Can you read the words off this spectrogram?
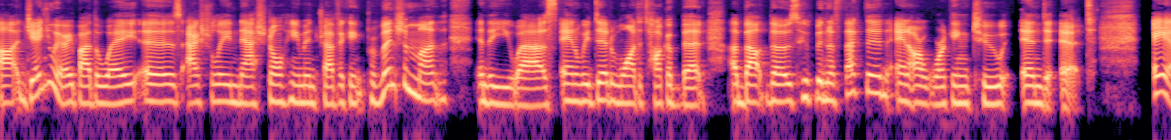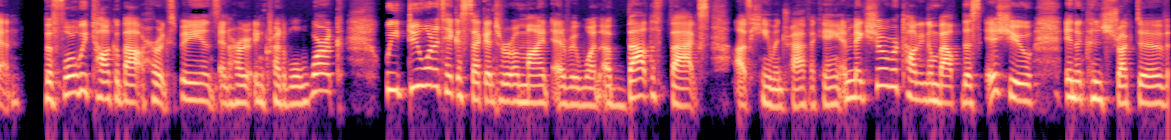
Uh, January, by the way, is actually National Human Trafficking Prevention Month in the US. And we did want to talk a bit about those who've been affected and are working to end it. And before we talk about her experience and her incredible work, we do want to take a second to remind everyone about the facts of human trafficking and make sure we're talking about this issue in a constructive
